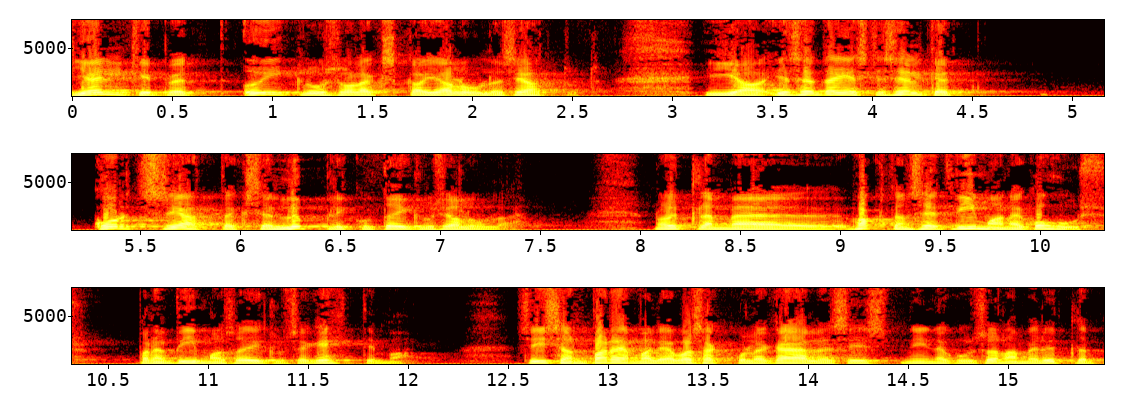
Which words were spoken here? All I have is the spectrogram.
jälgib, et õiglus oleks ka jalule seatud. ja, ja see on täiesti selge, et kord seatakse lõplikult õiglus jalule. no ütleme, fakt on see, et viimane kohus paneb viimase õigluse kehtima siis on paremale ja vasakule käele, siis nii nagu sõna meil ütleb,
